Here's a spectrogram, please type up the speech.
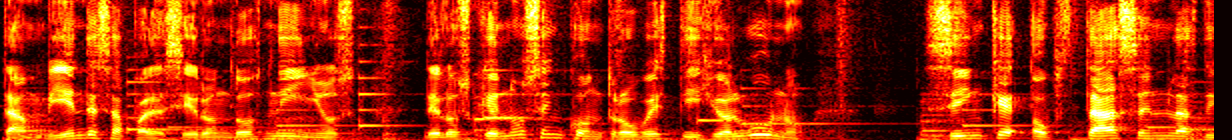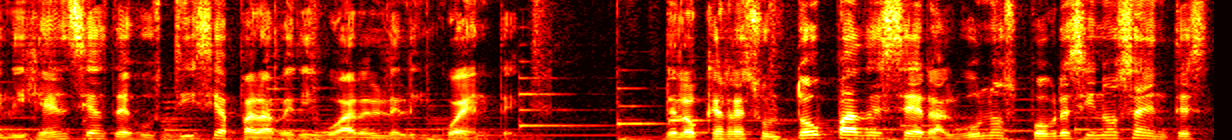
También desaparecieron dos niños de los que no se encontró vestigio alguno, sin que obstasen las diligencias de justicia para averiguar el delincuente. De lo que resultó padecer algunos pobres inocentes,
